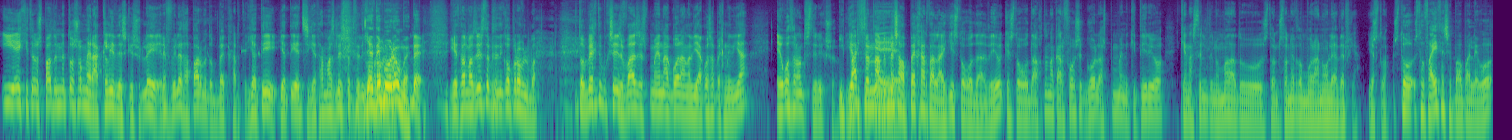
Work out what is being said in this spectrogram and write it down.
ή έχει τέλος πάντων είναι τόσο μερακλείδες και σου λέει ρε φίλε, θα πάρουμε τον Μπέκχαρτ. Γιατί, γιατί έτσι, γιατί θα μας λύσει το επιθετικό Γιατί πρόβλημα. μπορούμε. Ναι, γιατί θα μας λύσει το επιθετικό πρόβλημα. το παίχτη που ξέρεις βάζει ας πούμε, ένα γκολ ανά 200 παιχνίδια, εγώ θέλω να το στηρίξω. Υπάρχει γιατί θέλω να και- μπει μέσα ο Μπέκχαρτ αλλαγή στο 82 και στο 88 να καρφώσει γκολ, ας πούμε, νικητήριο και να στείλει την ομάδα του στον, στον 7ο ουρανό όλοι αδέρφια. Γι' αυτό. Στο, στο φαΐ θα σε πάω πάλι εγώ.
